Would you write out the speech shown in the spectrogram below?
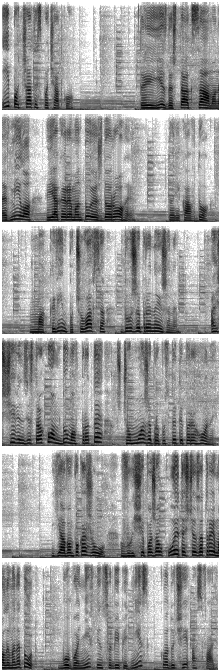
і почати спочатку. Ти їздиш так само невміло, як і ремонтуєш дороги, дорікав док. Макквін почувався дуже приниженим. А ще він зі страхом думав про те, що може пропустити перегони. Я вам покажу, ви ще пожалкуєте, що затримали мене тут. Бубонів він собі підніс, кладучи асфальт.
